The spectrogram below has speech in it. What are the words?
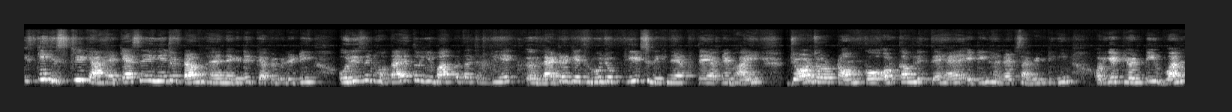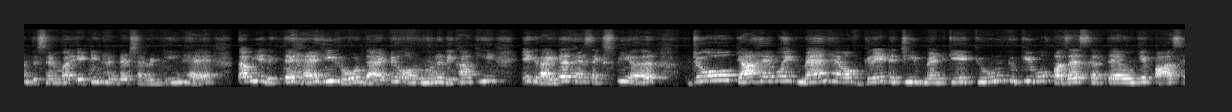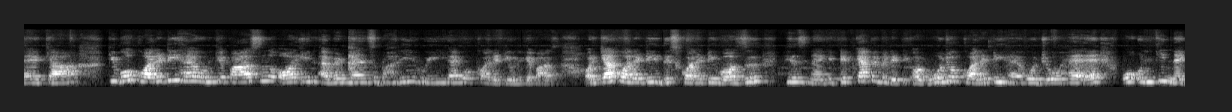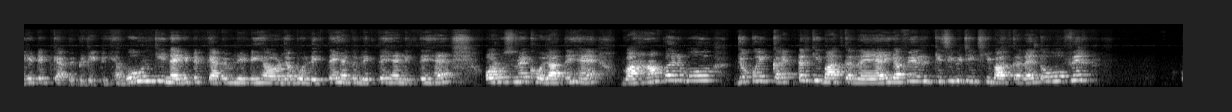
इसकी हिस्ट्री क्या है? कैसे ये जो टर्म है नेगेटिव कैपेबिलिटी ओरिजिन होता है? तो ये बात पता चलती है लेटर के थ्रू जो कीट्स लिखने अपने भाई जॉर्ज और टॉम को और कब लिखते हैं? 1817 और ये 21 दिसंबर 1817 है। तब ये लिखते हैं ही रोड दैट और उन्होंने लिखा कि एक राइटर है शेक्सपियर जो क्या है, वो एक मैन है ऑफ़ ग्रेट अचीवमेंट के। क्यों? क्योंकि वो पजेस करते हैं, उनके पास है क्या? कि वो क्वालिटी है उनके पास और इन एवेंडेंस भरी है वो क्वालिटी उनके पास। और क्या quality this quality was his negative capability और वो जो क्वालिटी है, वो जो है, वो उनकी नेगेटिव कैपेबिलिटी है। वो उनकी नेगेटिव कैपेबिलिटी है और जब वो लिखते हैं तो लिखते हैं लिखते हैं और उसमें खो जाते हैं। वहाँ पर वो जो कोई करेक्टर की बात कर रहे हैं या फिर किसी भी चीज़ की बात कर रहे हैं तो वो फिर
